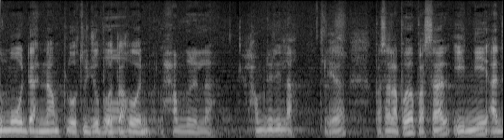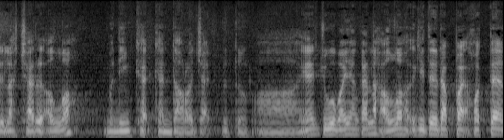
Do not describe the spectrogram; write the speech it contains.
umur dah 60 70 Allah. tahun. Alhamdulillah. Alhamdulillah ya. Pasal apa? Pasal ini adalah cara Allah meningkatkan darajat. Betul. Ha ya cuba bayangkanlah Allah kita dapat hotel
